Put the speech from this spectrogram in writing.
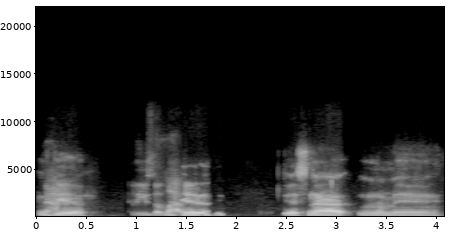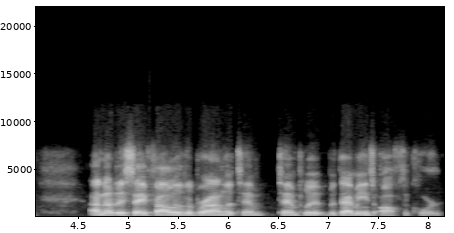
nah, yeah, it leaves a lot. Yeah, it's not, oh, man. I know they say follow the LeBron tem- template, but that means off the court.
